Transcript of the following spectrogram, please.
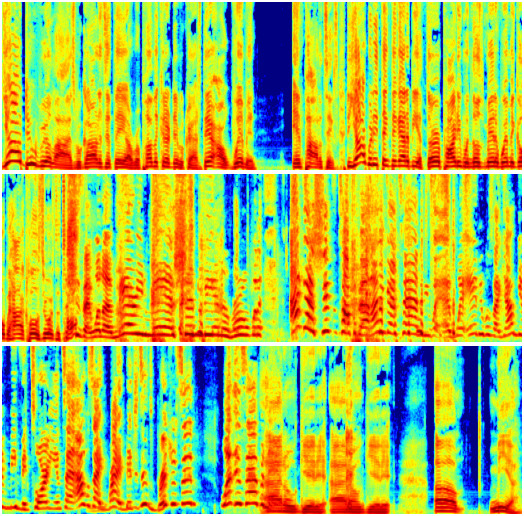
Y'all do realize, regardless if they are Republican or Democrats, there are women in politics. Do y'all really think they got to be a third party when those men and women go behind closed doors to talk? She's like, well, a married man shouldn't be in the room with a. I got shit to talk about. I ain't got time to be. When, when Andy was like, y'all giving me Victorian time, I was like, right, bitch, is this Bridgerton? What is happening? I don't get it. I don't get it. Um, Mia,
